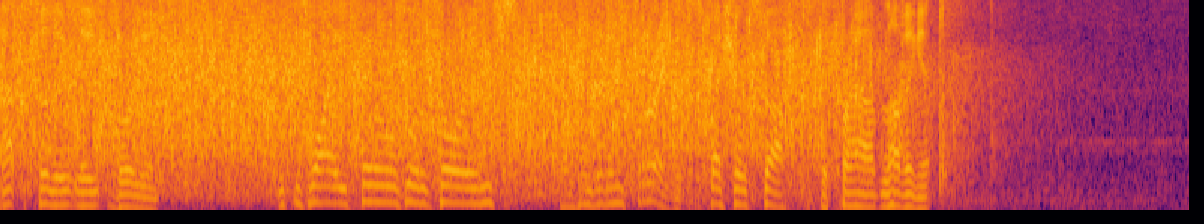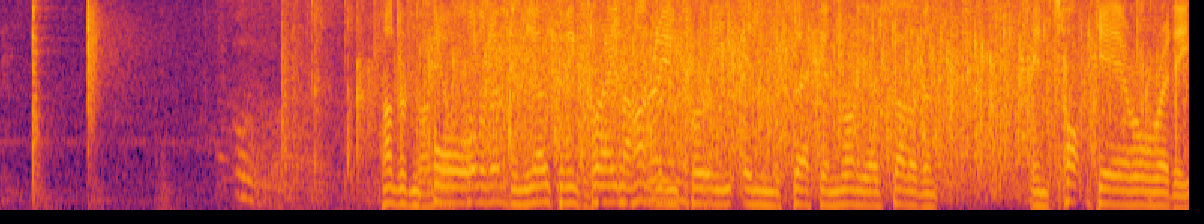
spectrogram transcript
Absolutely brilliant. This is why he fills auditoriums. 103. It's special stuff. The crowd loving it. Hundred and four in the opening frame, 103 in the second. Ronnie O'Sullivan in top gear already,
